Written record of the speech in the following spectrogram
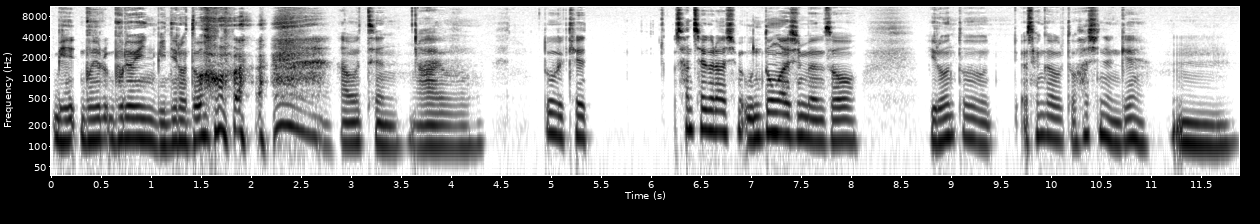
미, 무, 무료인 미니로도. 아무튼, 아유. 또 이렇게 산책을 하시면, 운동하시면서 이런 또 생각을 또 하시는 게, 음.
